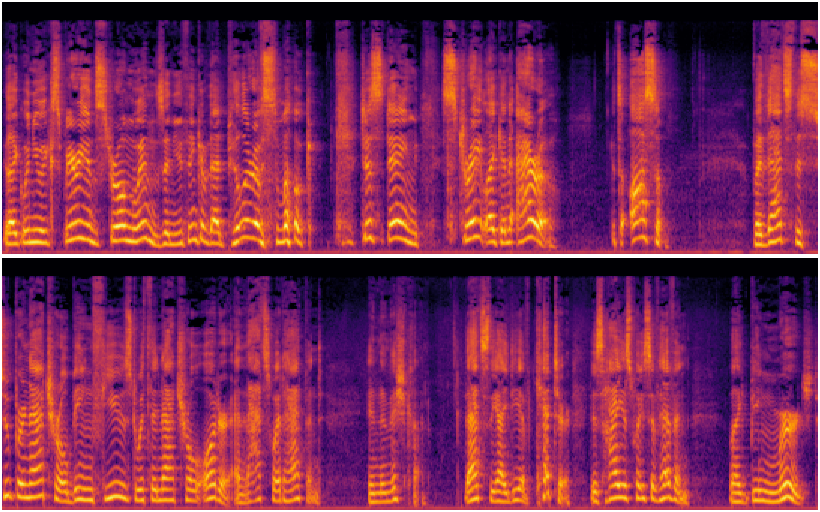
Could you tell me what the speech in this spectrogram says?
Like when you experience strong winds and you think of that pillar of smoke just staying straight like an arrow. It's awesome. But that's the supernatural being fused with the natural order, and that's what happened in the Mishkan. That's the idea of Keter, this highest place of heaven, like being merged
